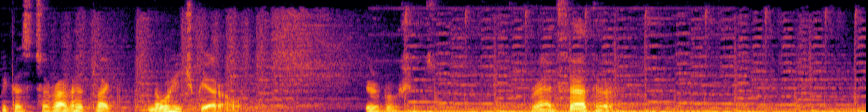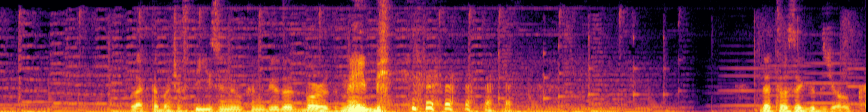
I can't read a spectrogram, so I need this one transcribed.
because it's arrived at like no HP at all. Pure bullshit. Red feather. Collect a bunch of these and you can build a bird, maybe. that was a good joke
